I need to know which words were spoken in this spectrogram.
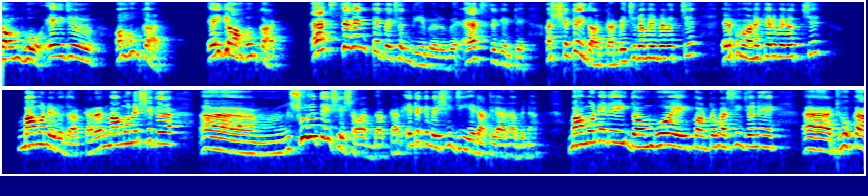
দম্ভ, এই যে অহংকার, এই যে অহংকার এক সেকেন্ডে পেছন দিয়ে বেরোবে, এক সেকেন্ডে। আর সেটাই দরকার বেচুরামের বেরোচ্ছে, এরকম অনেকের বেরোচ্ছে, মামনেরও দরকার। আর মামনের সেটা শুরুতেই শেষ হওয়ার দরকার, এটাকে বেশি জিয়ে রাখলে আর হবে না। মামনের এই দম্ভ, এই কন্ট্রোভার্সি জন্যে ঢোকা।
